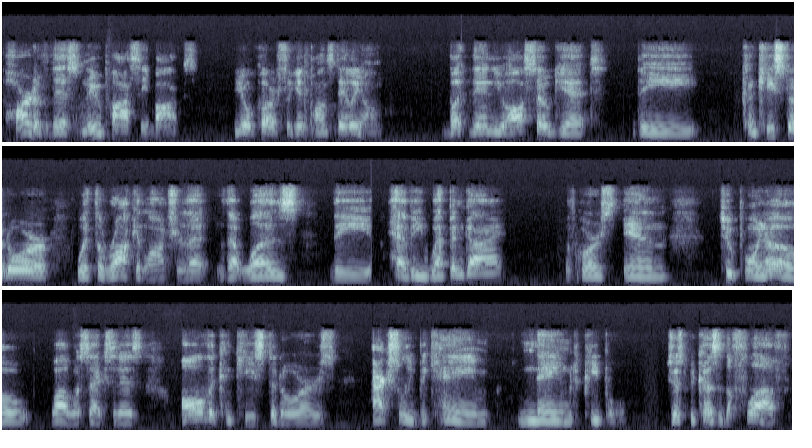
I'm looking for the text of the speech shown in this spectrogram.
part of this new posse box, you'll of course get Ponce de Leon. But then you also get the conquistador with the rocket launcher that that was the heavy weapon guy. Of course in 2.0 wild west exodus all the conquistadors actually became named people. Just because of the fluff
